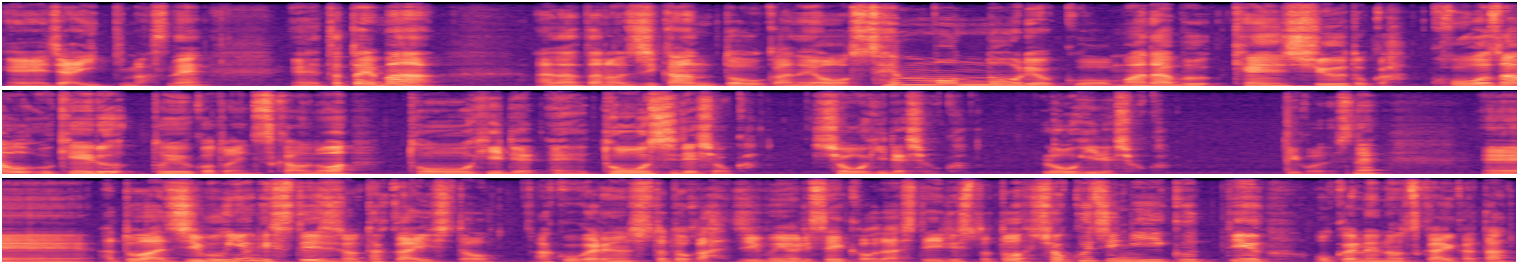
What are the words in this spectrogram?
えー、じゃあいきますね、えー、例えばあなたの時間とお金を専門能力を学ぶ研修とか講座を受けるということに使うのは投費で、えー、投資でしょうか？消費でしょうか？浪費でしょうか？っていうことですね。えー、あとは自分よりステージの高い人憧れの人とか自分より成果を出している人と食事に行くっていうお金の使い方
